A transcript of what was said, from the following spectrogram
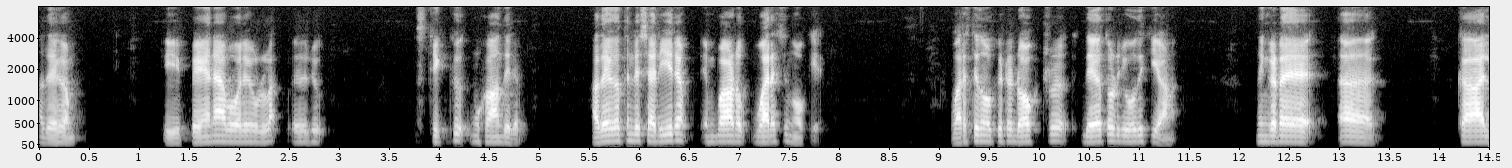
അദ്ദേഹം ഈ പേന പോലെയുള്ള ഒരു സ്റ്റിക്ക് മുഖാന്തിരം അദ്ദേഹത്തിന്റെ ശരീരം എമ്പാടും വരച്ചു നോക്കിയ വരച്ചു നോക്കിയിട്ട് ഡോക്ടർ ഇദ്ദേഹത്തോട് ചോദിക്കുകയാണ് നിങ്ങളുടെ കാൽ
